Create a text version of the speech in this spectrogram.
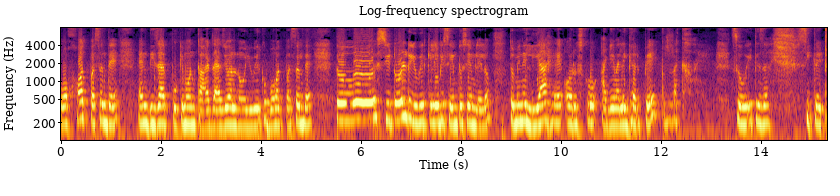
बहुत पसंद है and these are Pokemon card as you all know Yuvir को बहुत पसंद है. तो सी टोल्ड युवीर के लिए भी सेम टू सेम ले लो. तो मैंने लिया है और उसको आगे वाले घर पे रखा so it is a secret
